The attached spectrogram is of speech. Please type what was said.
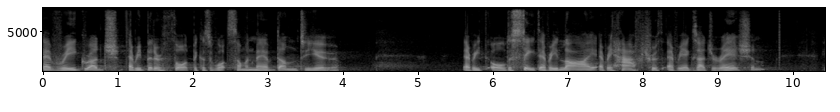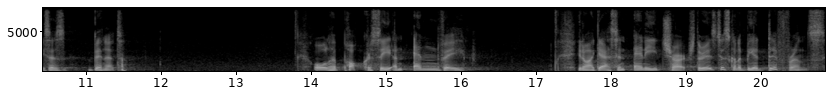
every grudge, every bitter thought because of what someone may have done to you, every all deceit, every lie, every half truth, every exaggeration. He says, bin it. All hypocrisy and envy. You know, I guess in any church, there is just going to be a difference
